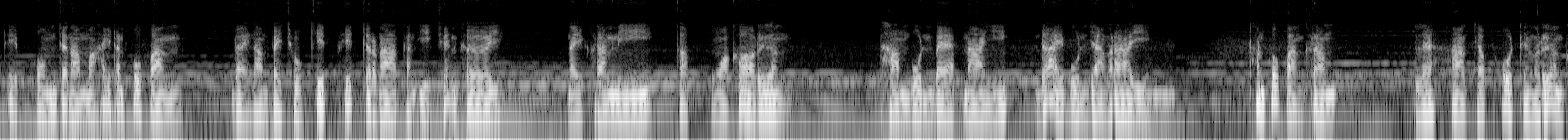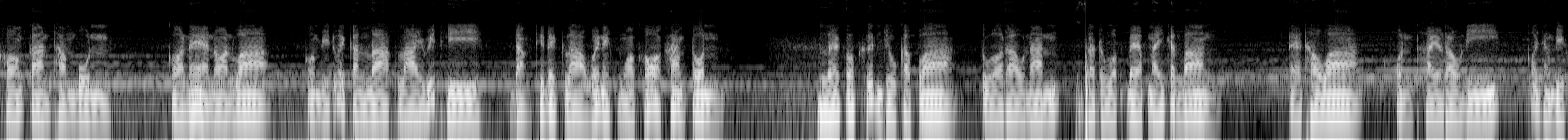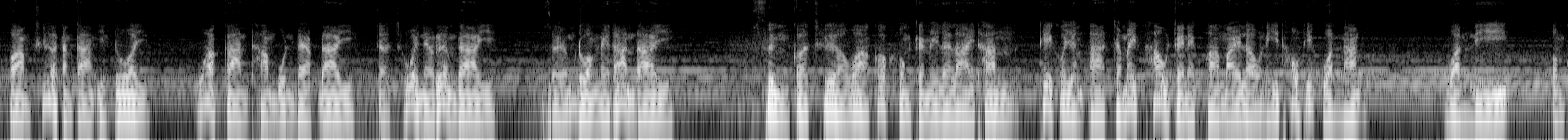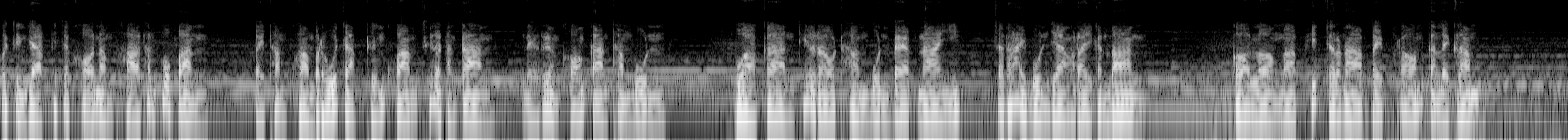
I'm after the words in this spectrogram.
ที่ผมจะนำมาให้ท่านผู้ฟัง ได้นำไปฉุกคิดพิจารณากันอีกเช่นเคย ในครั้งนี้กับหัวข้อเรื่องทำบุญแบบไหนได้บุญอย่างไร ท่านผู้ฟังครับ และหากจะพูดถึงเรื่องของการทำบุญ ก็แน่นอนว่าก็มีด้วยกันหลากหลายวิธี ดังที่ได้กล่าวไว้ในหัวข้อข้างต้น และก็ขึ้นอยู่กับว่าตัวเรานั้นสะดวกแบบไหนกันบ้าง แต่ทว่าคนไทยเรานี้ก็ยังมีความเชื่อต่างๆอีกด้วย ว่าการทำบุญแบบใดจะช่วยในเรื่องใด เสริมดวงในด้านใด ซึ่งก็เชื่อว่าก็คงจะมีหลายๆท่านที่ก็ยังอาจจะไม่เข้าใจในความหมายเหล่านี้เท่าที่ควรนัก วันนี้ผมก็จึงอยากที่จะขอนำพาท่านผู้ฟัง ไปทำความรู้จักถึงความเชื่อต่างๆ ในเรื่องของการทำบุญ ว่าการที่เราทำบุญแบบไหน จะได้บุญอย่างไรกันบ้าง ก็ลองมาพิจารณาไปพร้อมกันเลยครับ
